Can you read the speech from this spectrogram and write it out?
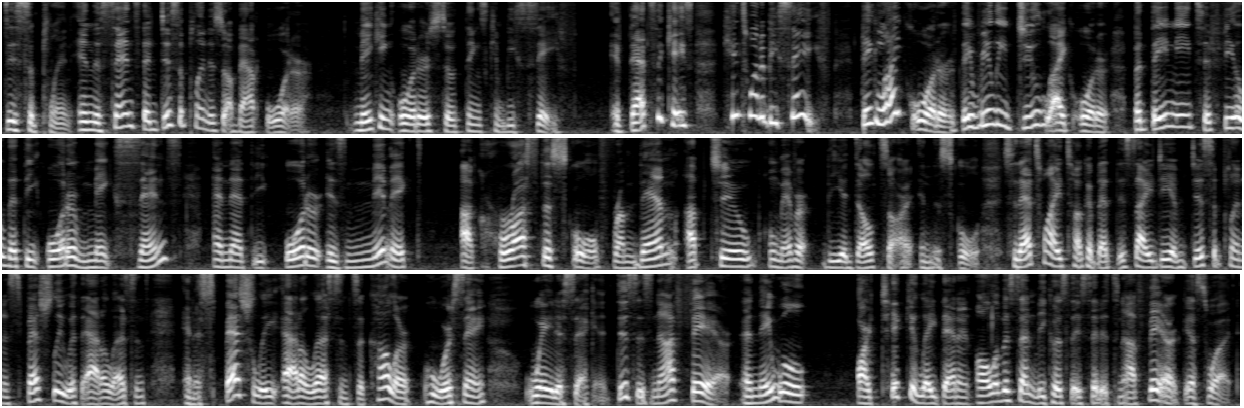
discipline in the sense that discipline is about order, making order so things can be safe. If that's the case, kids want to be safe. They like order. They really do like order, but they need to feel that the order makes sense and that the order is mimicked across the school, from them up to whomever the adults are in the school. So that's why I talk about this idea of discipline, especially with adolescents, and especially adolescents of color who are saying, wait a second, this is not fair. And they will articulate that, and all of a sudden, because they said it's not fair, guess what?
